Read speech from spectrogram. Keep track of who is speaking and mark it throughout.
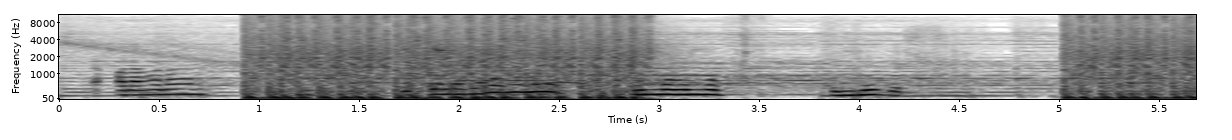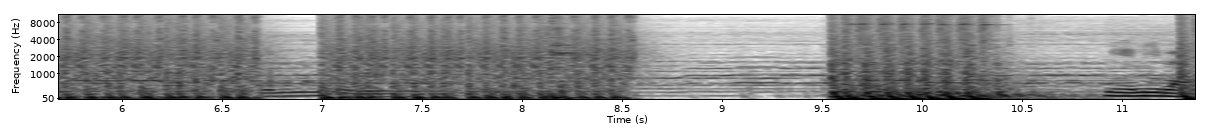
Speaker 1: Ako na, ako na. ako na. Diyan na, diyan na, diyan na. Humumog. Humugod. Hindi na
